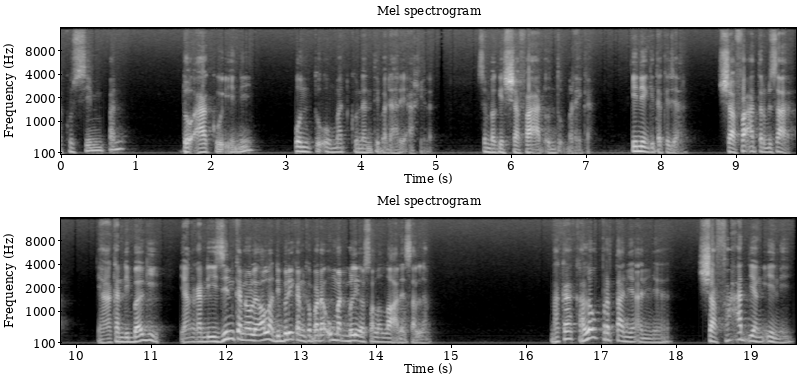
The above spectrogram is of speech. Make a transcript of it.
Aku simpan doaku ini untuk umatku nanti pada hari akhirat. Sebagai syafaat untuk mereka. Ini yang kita kejar. Syafaat terbesar. Yang akan dibagi. Yang akan diizinkan oleh Allah diberikan kepada umat beliau sallallahu alaihi wasallam. Maka kalau pertanyaannya syafaat yang ini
